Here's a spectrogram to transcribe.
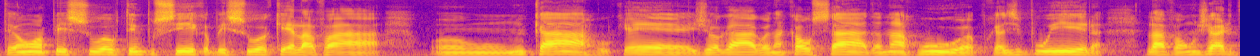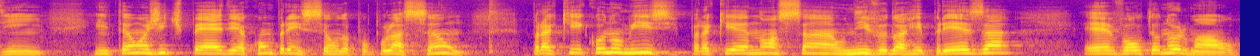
Então a pessoa, o tempo seco, a pessoa quer lavar um, carro, quer jogar água na calçada, na rua, por causa de poeira, lavar um jardim. Então a gente pede a compreensão da população para que economize, para que a nossa, o nível da represa é, volte ao normal.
